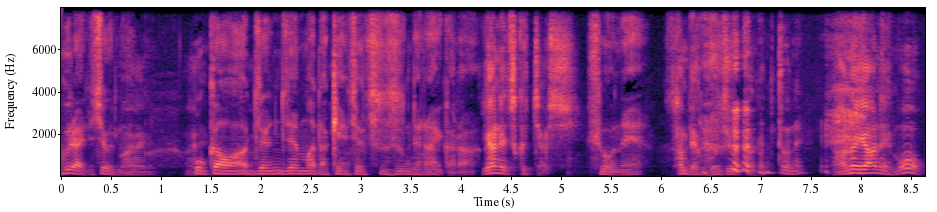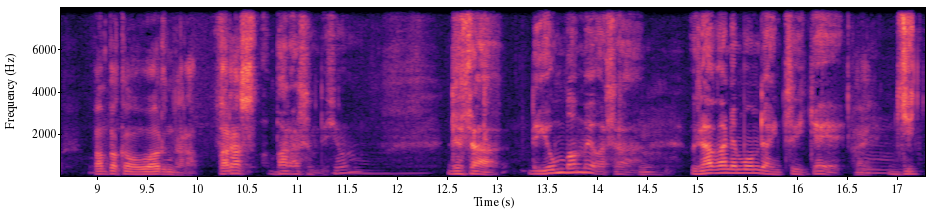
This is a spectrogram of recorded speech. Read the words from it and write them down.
ぐらいでしょ今、はい。他は全然まだ建設進んでないから。屋根作っちゃうし。そうね。350かけて。ね。あの屋根も万博が終わるならバラす。バラすんでしょ、でさで4番目はさ、裏金問題について、実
